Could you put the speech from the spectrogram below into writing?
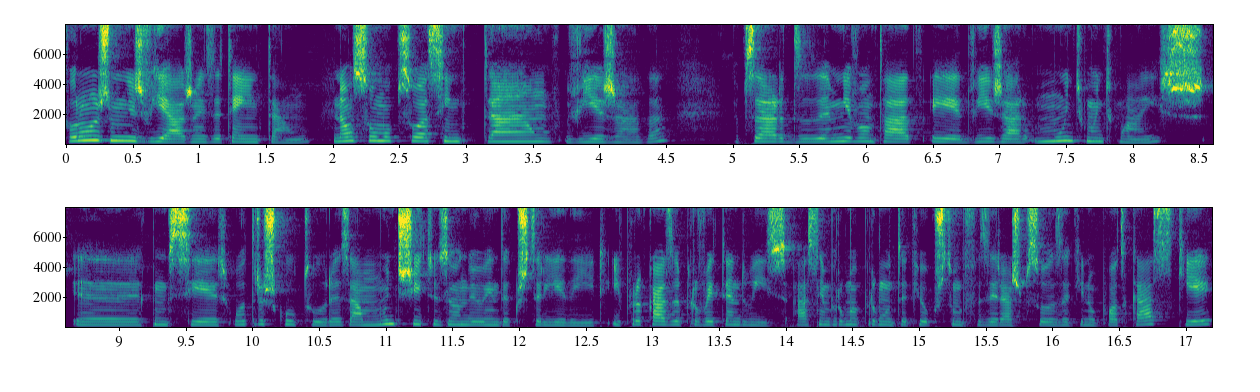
foram as minhas viagens até então. Não sou uma pessoa assim tão viajada, apesar de a minha vontade é de viajar muito, muito mais, uh, conhecer outras culturas. Há muitos sítios onde eu ainda gostaria de ir e, por acaso, aproveitando isso, há sempre uma pergunta que eu costumo fazer às pessoas aqui no podcast, que é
